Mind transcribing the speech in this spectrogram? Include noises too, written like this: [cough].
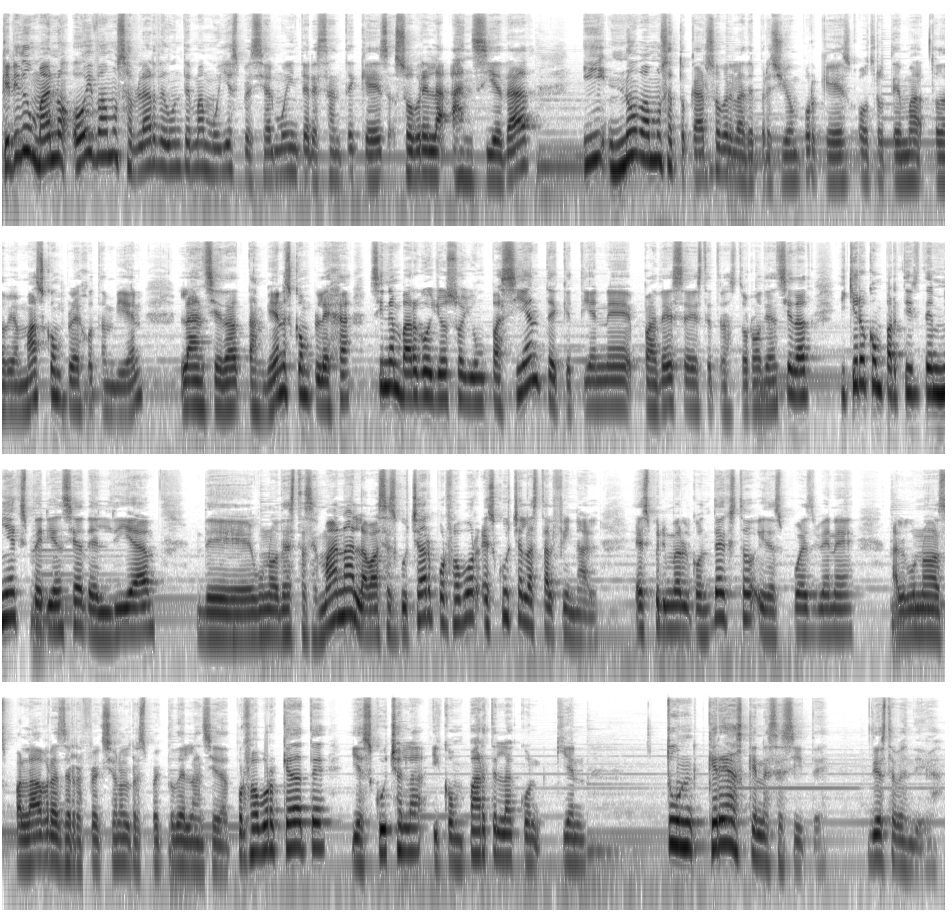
Querido humano, hoy vamos a hablar de un tema muy especial, muy interesante, que es sobre la ansiedad y no vamos a tocar sobre la depresión porque es otro tema todavía más complejo también. La ansiedad también es compleja, sin embargo yo soy un paciente que tiene, padece este trastorno de ansiedad y quiero compartirte mi experiencia del día de uno de esta semana. La vas a escuchar, por favor, escúchala hasta el final. Es primero el contexto y después viene algunas palabras de reflexión al respecto de la ansiedad. Por favor, quédate y escúchala y compártela con quien tú creas que necesite. Dios te bendiga.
